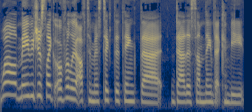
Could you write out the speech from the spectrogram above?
well, maybe just like overly optimistic to think that that is something that can be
